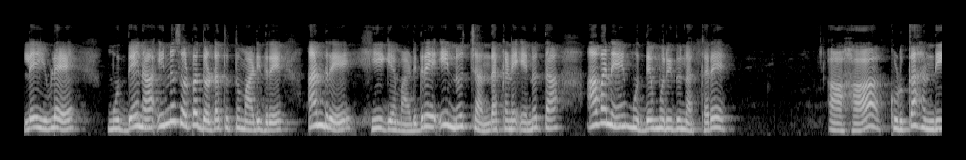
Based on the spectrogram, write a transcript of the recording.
ಲೇ ಇವಳೆ ಮುದ್ದೆನ ಇನ್ನೂ ಸ್ವಲ್ಪ ದೊಡ್ಡ ತುತ್ತು ಮಾಡಿದರೆ, ಅಂದರೆ ಹೀಗೆ ಮಾಡಿದರೆ ಇನ್ನೂ ಚಂದ ಕಣೆ ಎನ್ನುತ್ತಾ ಅವನೇ ಮುದ್ದೆ ಮುರಿದು ನಕ್ಕರೆ. ಆಹಾ, ಕುಡುಕ ಹಂದಿ.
